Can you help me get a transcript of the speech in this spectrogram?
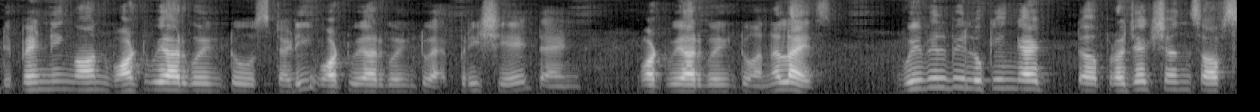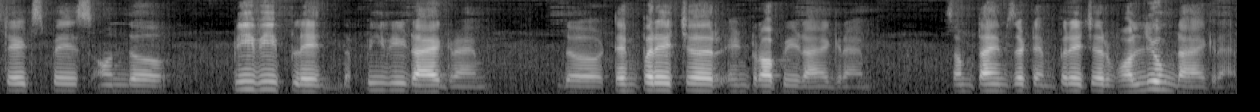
depending on what we are going to study, what we are going to appreciate and what we are going to analyze, we will be looking at uh, projections of state space on the PV plane, the PV diagram, the temperature entropy diagram, sometimes the temperature volume diagram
